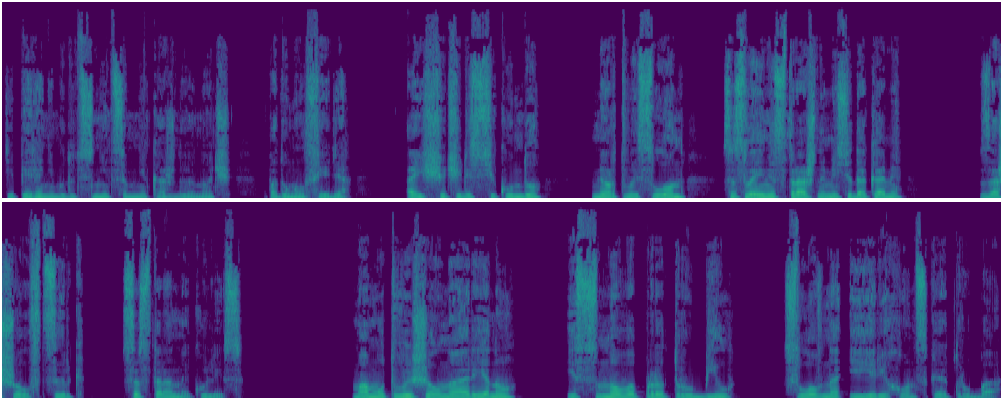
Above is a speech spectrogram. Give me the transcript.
«Теперь они будут сниться мне каждую ночь», — подумал Федя. А еще через секунду мертвый слон со своими страшными седаками зашел в цирк со стороны кулис. Мамут вышел на арену и снова протрубил, словно иерихонская труба.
